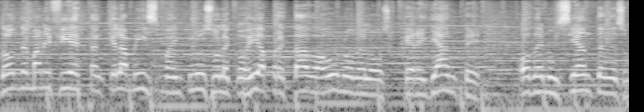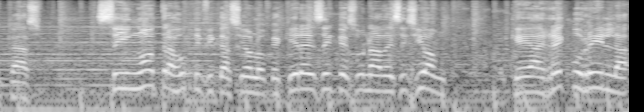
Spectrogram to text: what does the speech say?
donde manifiestan que la misma incluso le cogía prestado a uno de los querellantes o denunciantes de su caso, sin otra justificación, lo que quiere decir que es una decisión que al recurrirla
